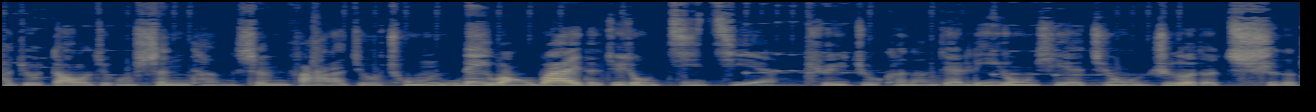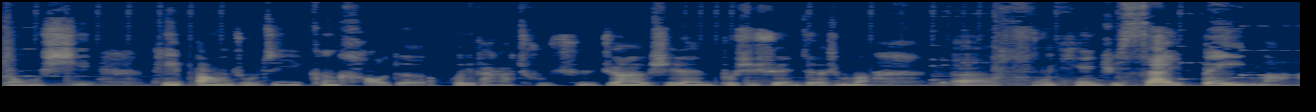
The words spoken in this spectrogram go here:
它就到了这种升腾、生发了，就从内往外的这种季节，所以就可能在利用一些这种热的吃的东西，可以帮助自己更好的挥发出去。就像有些人不是选择什么呃伏天去晒背嘛，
